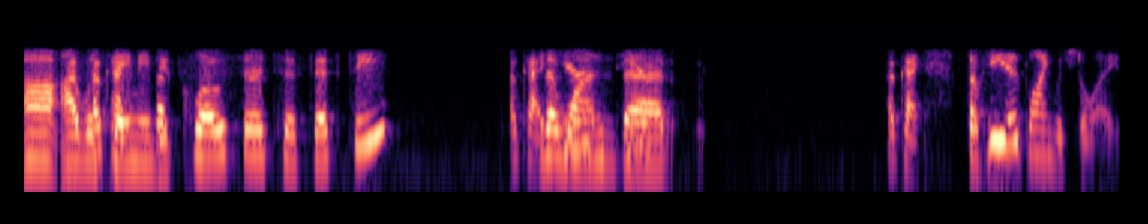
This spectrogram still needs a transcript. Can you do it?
Uh, I would okay. say maybe closer to fifty. Okay. The ones that. Okay, so he is language delayed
